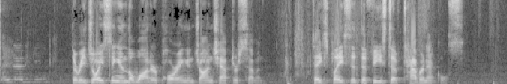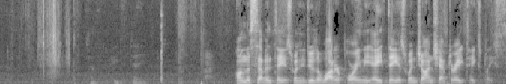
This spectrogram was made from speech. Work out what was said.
Say that again? The rejoicing in the water pouring in John chapter 7 takes place at the Feast of Tabernacles. On the seventh day is when they do the water pouring. The eighth day is when John chapter 8 takes place.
